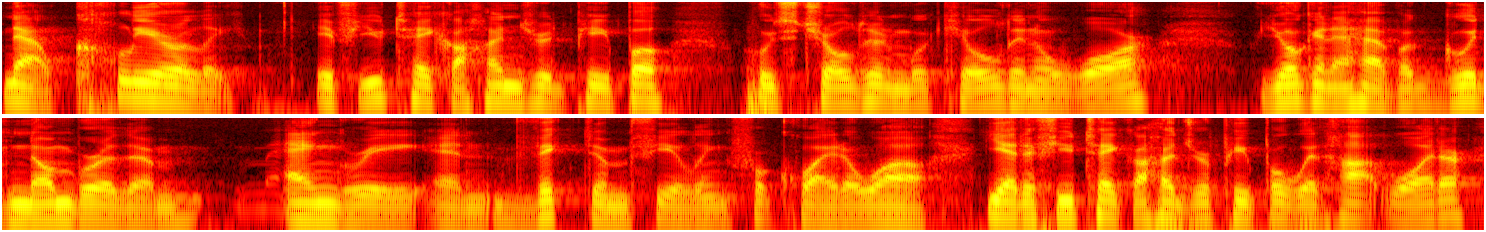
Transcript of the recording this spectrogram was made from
Now, clearly, if you take a hundred people whose children were killed in a war, you're going to have a good number of them angry and victim feeling for quite a while. Yet, if you take a hundred people with hot water,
